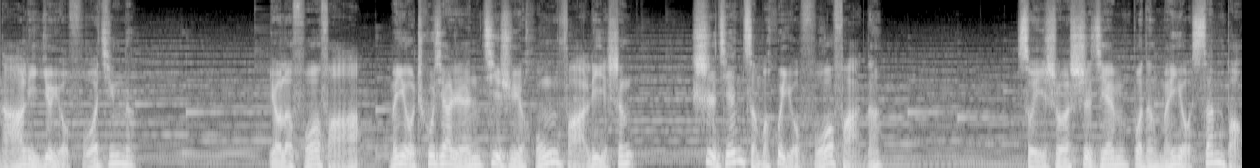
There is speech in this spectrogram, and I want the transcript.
哪里又有佛经呢？有了佛法。没有出家人继续弘法立生，世间怎么会有佛法呢？所以说，世间不能没有三宝，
